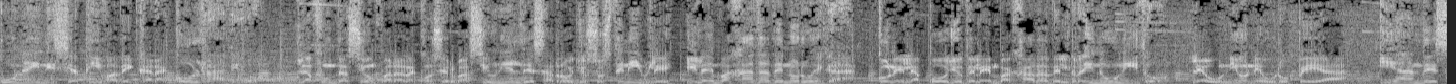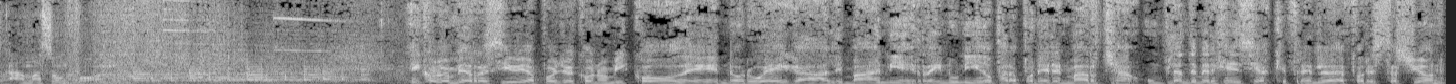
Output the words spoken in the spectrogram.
Una iniciativa de Caracol Radio, la Fundación para la Conservación y el Desarrollo Sostenible y la Embajada de Noruega, con el apoyo de la Embajada del Reino Unido, la Unión Europea y Andes Amazon Fund. Y Colombia recibe apoyo económico de Noruega, Alemania y Reino Unido para poner en marcha un plan de emergencia que frene la deforestación,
